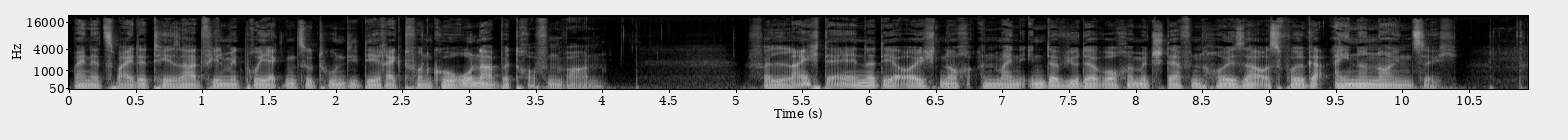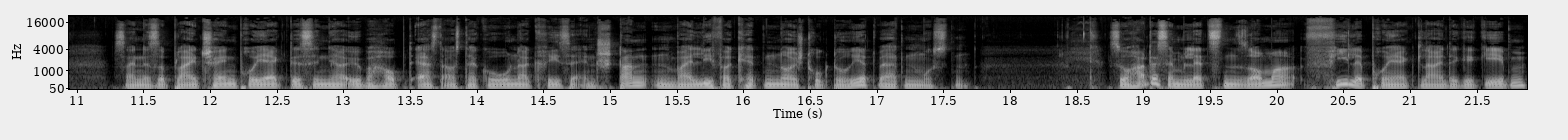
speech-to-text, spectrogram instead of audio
Meine zweite These hat viel mit Projekten zu tun, die direkt von Corona betroffen waren. Vielleicht erinnert ihr euch noch an mein Interview der Woche mit Steffen Häuser aus Folge 91. Seine Supply Chain Projekte sind ja überhaupt erst aus der Corona-Krise entstanden, weil Lieferketten neu strukturiert werden mussten. So hat es im letzten Sommer viele Projektleiter gegeben,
